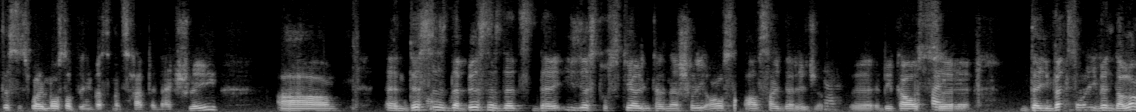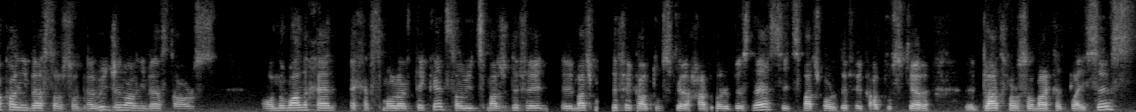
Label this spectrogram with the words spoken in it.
This is where most of the investments happen actually. Um, and this is the business that's the easiest to scale internationally, also outside the region, uh, because uh, the investor, even the local investors or the regional investors, on the one hand, they have smaller tickets, so it's much diffi- much more difficult to scale hardware business. It's much more difficult to scale uh, platforms or marketplaces.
